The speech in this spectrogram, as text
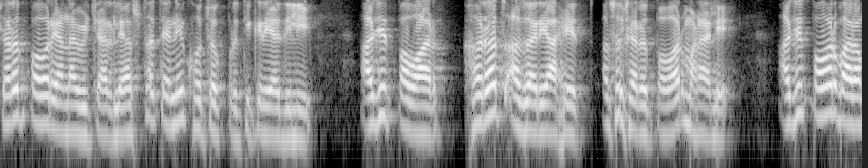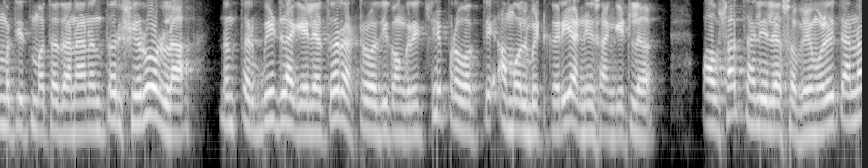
शरद पवार यांना विचारले असता त्यांनी खोचक प्रतिक्रिया दिली. अजित पवार खरंच आजारी आहेत असं शरद पवार म्हणाले. अजित पवार बारामतीत मतदानानंतर शिरोरला नंतर बीडला गेल्याचं राष्ट्रवादी काँग्रेसचे प्रवक्ते अमोल मिटकरी यांनी सांगितलं. पावसात झालेल्या सभेमुळे त्यांना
